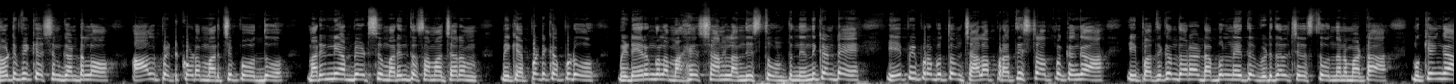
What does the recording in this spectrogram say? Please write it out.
నోటిఫికేషన్ గంటలో ఆల్ పెట్టుకోవడం మర్చిపోవద్దు. మరిన్ని అప్డేట్స్ మరింత సమాచారం మీకు ఎప్పటికప్పుడు మీ డేరంగుల మహేష్ ఛానల్ అందిస్తూ ఉంటుంది. ఎందుకంటే ఏపీ ప్రభుత్వం చాలా ప్రతిష్టాత్మకంగా ఈ పథకం ద్వారా డబ్బులను అయితే విడుదల చేస్తూ ఉందన్నమాట. ముఖ్యంగా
